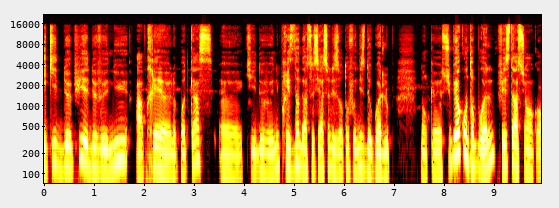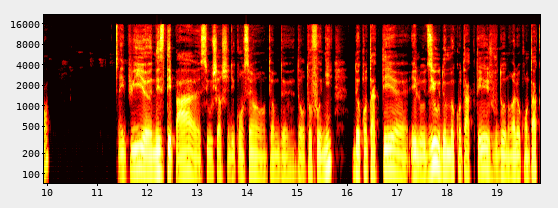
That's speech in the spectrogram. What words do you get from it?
et qui depuis est devenue, après le podcast, qui est devenue présidente de l'association des orthophonistes de Guadeloupe. Donc, super content pour elle. Félicitations encore. Et puis, n'hésitez pas, si vous cherchez des conseils en termes d'orthophonie, de, contacter Elodie ou de me contacter. Je vous donnerai le contact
